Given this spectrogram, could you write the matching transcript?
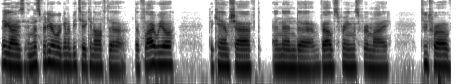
Hey guys, in this video we're going to be taking off the, the flywheel, the camshaft, and then the valve springs for my 212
